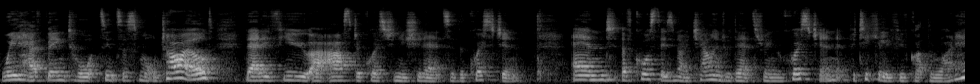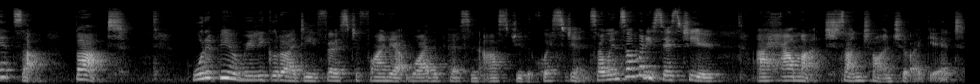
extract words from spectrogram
we have been taught since a small child that if you are asked a question, you should answer the question. And of course, there's no challenge with answering a question, particularly if you've got the right answer. But would it be a really good idea first to find out why the person asked you the question? So when somebody says to you, uh, How much sunshine should I get?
